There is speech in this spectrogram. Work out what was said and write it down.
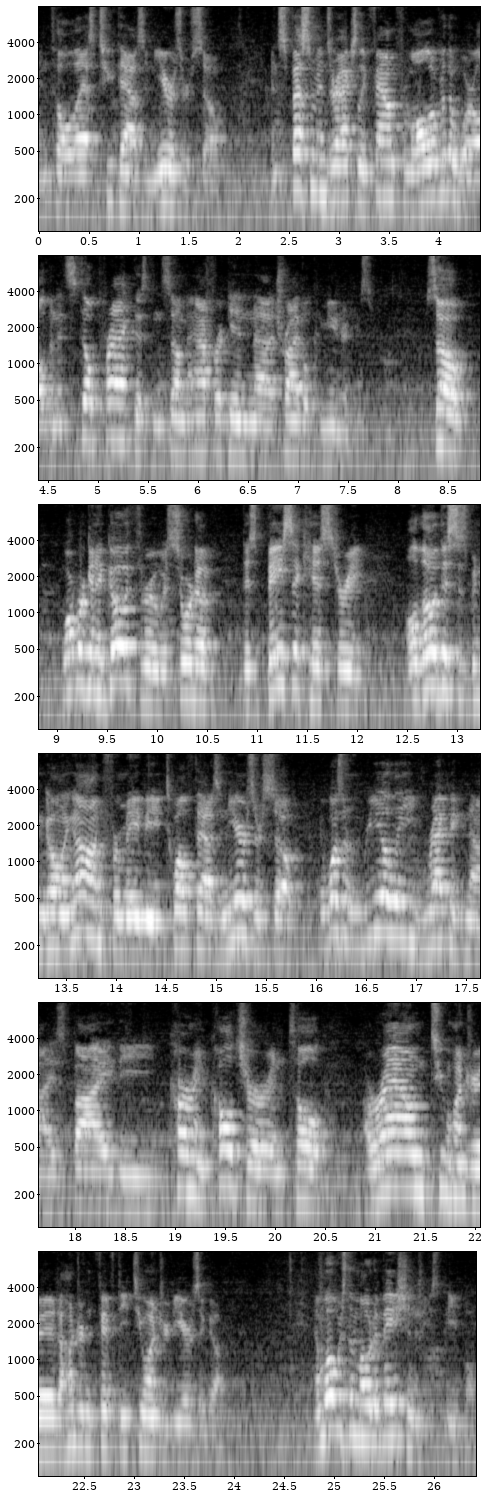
until the last 2,000 years or so. And specimens are actually found from all over the world, and it's still practiced in some African uh, tribal communities. So what we're going to go through is sort of this basic history. Although this has been going on for maybe 12,000 years or so, it wasn't really recognized by the current culture until around 200, 150, 200 years ago. And what was the motivation of these people?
